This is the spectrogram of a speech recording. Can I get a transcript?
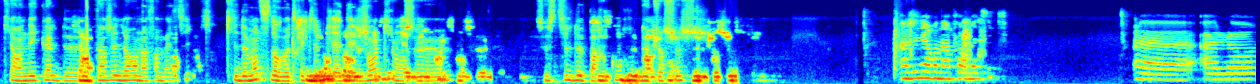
qui est en école d'ingénieur en informatique qui demande si dans votre équipe il y a des gens qui ont ce, style de parcours, de cursus. Ingénieur en informatique? Euh, alors,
